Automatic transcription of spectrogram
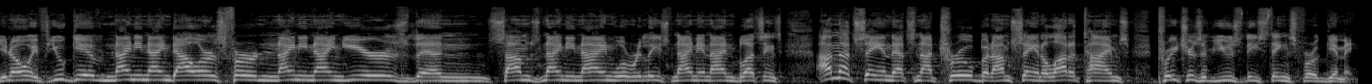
You know, if you give $99 for 99 years, then Psalms 99 will release 99 blessings. I'm not saying that's not true, but I'm saying a lot of times preachers have used these things for a gimmick.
